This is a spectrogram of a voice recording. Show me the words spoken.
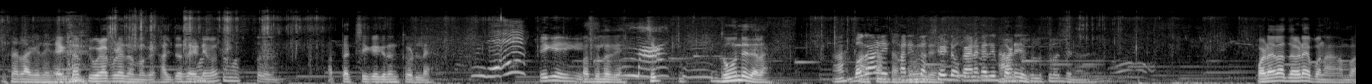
दिसायला लागेल एकदम पिवळा पिवळा धमक आहे खालच्या साईडने बघ. मस्त मस्त. आता चिक एकदम तोडलाय. ठीक आहे बाजूला दे. चिक धुवून दे त्याला बघा आणि खाली लक्ष ठेव काय ना कधी पडेल. तुला देणार पडायला जड आहे पण हा आंबा.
